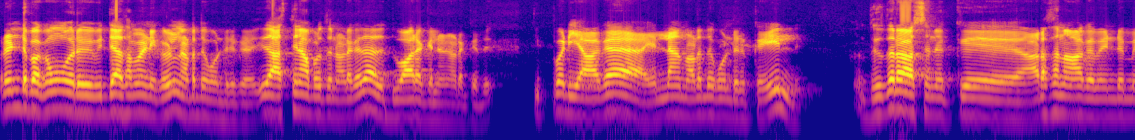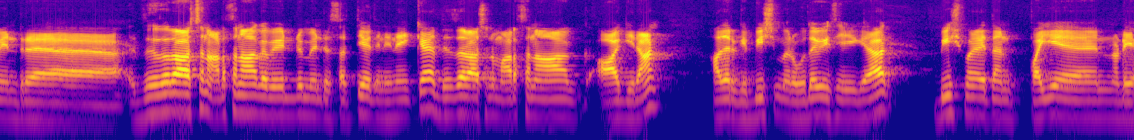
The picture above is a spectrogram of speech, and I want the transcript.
ரெண்டு பக்கமும் ஒரு வித்தியாசமான நிகழ்வு நடந்து கொண்டிருக்கிறது. இது அஸ்தினாபுரத்தில் நடக்குது அது துவாரகையில் நடக்குது. இப்படியாக எல்லாம் நடந்து கொண்டிருக்கையில் திருதராசனுக்கு அரசனாக வேண்டும் என்ற திருதராசன் அரசனாக வேண்டும் என்ற சத்தியத்தை நினைக்க திருதராசனும் அரசனாக ஆகிறான். அதற்கு பீஷ்மர் உதவி செய்கிறார். பீஷ்மரை தன் பையனுடைய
